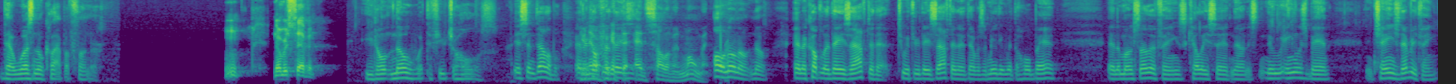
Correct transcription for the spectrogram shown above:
there was no clap of thunder. Hmm. Number seven. You don't know what the future holds. It's indelible. And you never forget days, the Ed Sullivan moment. Oh, no, no, no. And a couple of days after that, two or three days after that, there was a meeting with the whole band. And amongst other things, Kelly said, now this new English band changed everything.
